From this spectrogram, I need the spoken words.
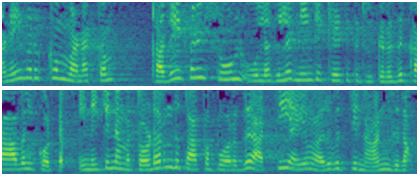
அனைவருக்கும் வணக்கம். கதைகள் சூழ் உலகில் நீங்கள் கேட்டுக்கிட்டு இருக்கிறது காவல் கோட்டம். இன்னைக்கு நம்ம தொடர்ந்து பார்க்க போகிறது அத்தியாயம் அறுபத்தி நான்கு தான்.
